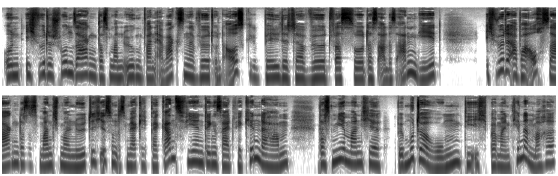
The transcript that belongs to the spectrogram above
Und ich würde schon sagen, dass man irgendwann erwachsener wird und ausgebildeter wird, was so das alles angeht. Ich würde aber auch sagen, dass es manchmal nötig ist, und das merke ich bei ganz vielen Dingen, seit wir Kinder haben, dass mir manche Bemutterungen, die ich bei meinen Kindern mache,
